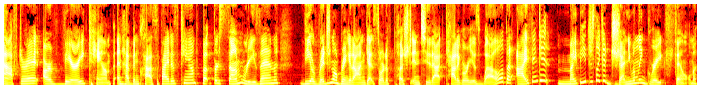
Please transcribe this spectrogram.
after it are very camp and have been classified as camp, but for some reason, the original Bring It On gets sort of pushed into that category as well. But I think it might be just like a genuinely great film.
